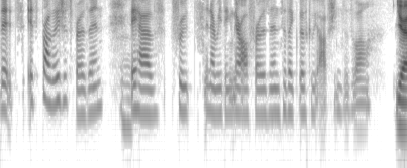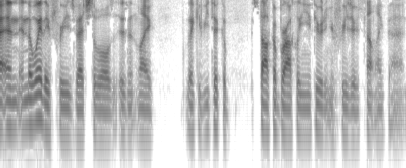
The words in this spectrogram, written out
it's it's broccoli, it's just frozen. They have fruits and everything; they're all frozen. So like those could be options as well. Yeah, and, and the way they freeze vegetables isn't like like if you took a stalk of broccoli and you threw it in your freezer, it's not like that,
